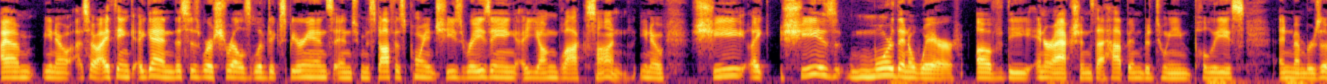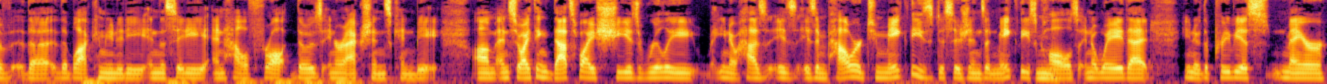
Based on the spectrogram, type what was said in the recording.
Um, you know, so I think again, this is where Cherelle's lived experience, and to Mustafa's point, she's raising a young black son. You know, she like she is more than aware of the interactions that happen between police and members of the the black community in the city and how fraught those interactions can be. Um, Um, and so I think that's why she is really, you know, has is is empowered to make these decisions and make these mm. calls in a way that you know the previous mayor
